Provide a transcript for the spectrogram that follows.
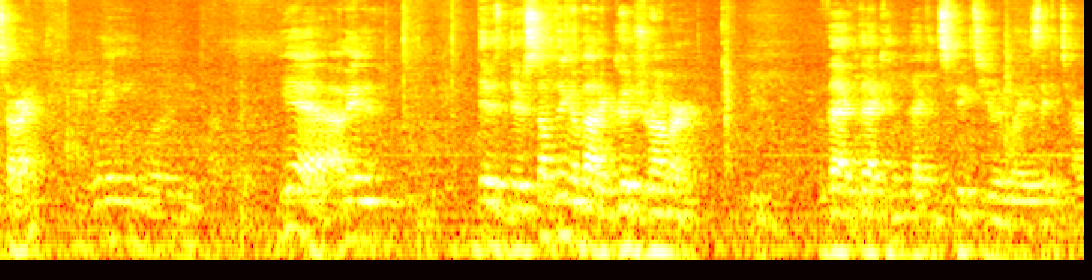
sorry? Yeah, I mean, there's there's something about a good drummer that that can that can speak to you in ways that guitar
